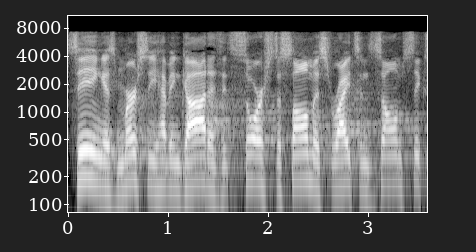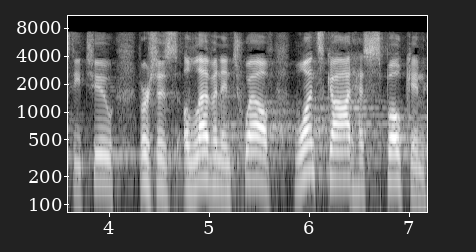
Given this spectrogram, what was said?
Seeing as mercy, having God as its source, the psalmist writes in Psalm 62, verses 11 and 12 Once God has spoken,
